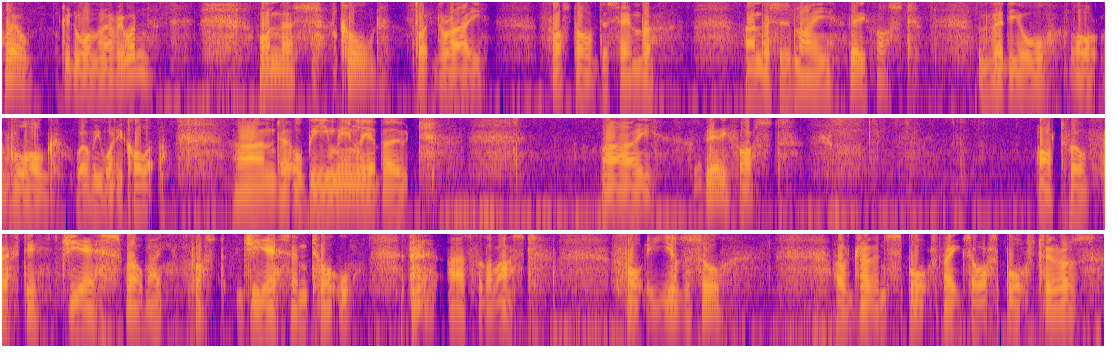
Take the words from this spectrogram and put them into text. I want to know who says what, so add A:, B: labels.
A: Well, good morning everyone. On this cold but dry 1st of December and this is my very first video or vlog, whatever you want to call it and it will be mainly about my very first R1250 GS, well my first GS in total as for the last 40 years or so I've driven sports bikes or sports tourers.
